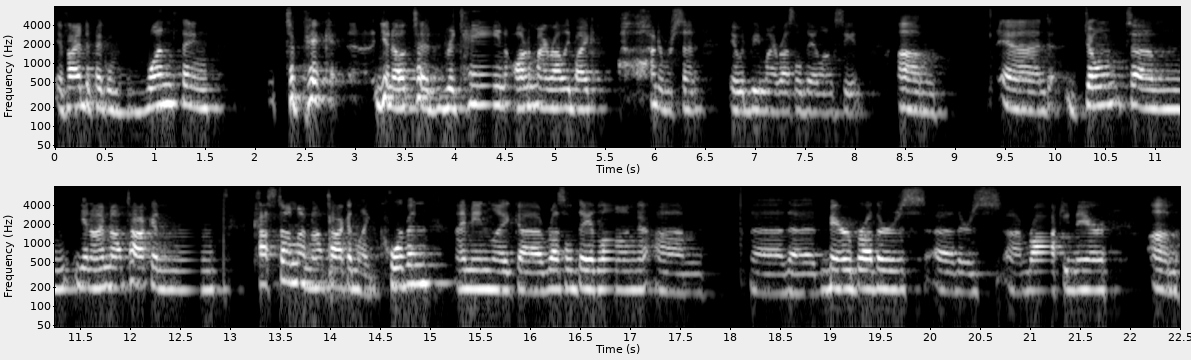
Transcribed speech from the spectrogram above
If I had to pick one thing to pick, you know, to retain on my rally bike, 100%, it would be my Russell Daylong seat. Um, and don't, um, you know, I'm not talking custom. I'm not talking like Corbin. I mean like uh, Russell Daylong, um, uh, the Mayer brothers. Uh, there's um, Rocky Mayer. Um,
